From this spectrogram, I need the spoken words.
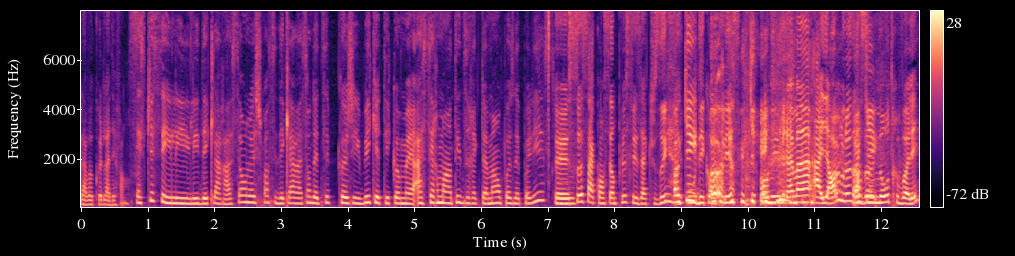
l'avocat de la défense. Est-ce que c'est les, les déclarations, là, je pense que c'est des déclarations de type KGB que tu es comme assermenté directement au poste de police? Ou- ça, ça concerne plus les accusés OK. ou des complices. Ah, OK. On est vraiment ailleurs, là, dans un autre volet.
